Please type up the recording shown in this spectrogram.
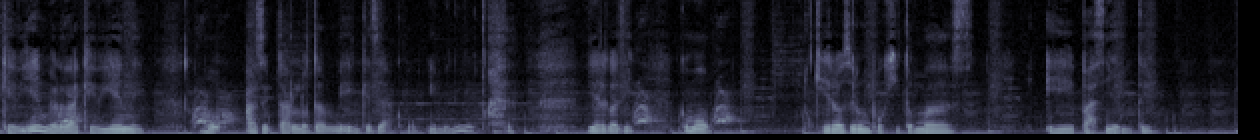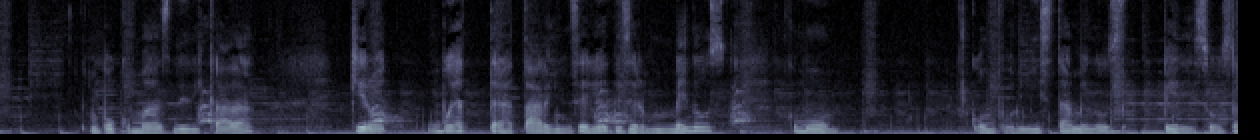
que bien, ¿verdad? Que viene como aceptarlo también, que sea como bienvenido y algo así, como quiero ser un poquito más eh, paciente, un poco más dedicada, quiero, voy a tratar en serio de ser menos como conformista, menos perezosa.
